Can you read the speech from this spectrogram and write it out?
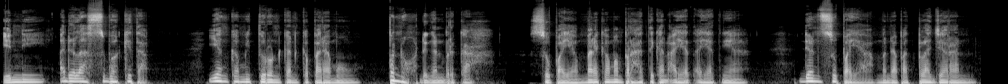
Ini adalah sebuah kitab yang kami turunkan kepadamu penuh dengan berkah supaya mereka memperhatikan ayat-ayatnya dan supaya mendapat pelajaran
